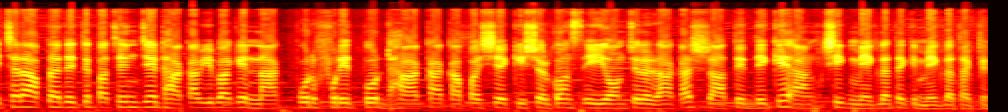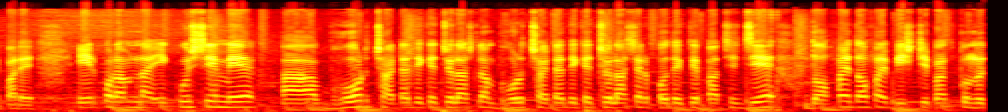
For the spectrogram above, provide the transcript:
এছাড়া আপনারা দেখতে পাচ্ছেন যে ঢাকা বিভাগে নাগপুর, ফরিদপুর, ঢাকা, কাপাসিয়া, কিশোরগঞ্জ এই অঞ্চলের আকাশ রাতের দিকে আংশিক মেঘলা থেকে মেঘলা থাকতে পারে। এরপর আমরা একুশে মে ভোর ছয়টার দিকে চলে আসলাম। ভোর ছয়টার দিকে চলে আসার পর দেখতে পাচ্ছি যে দফায় দফায় বৃষ্টিপাত কিন্তু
